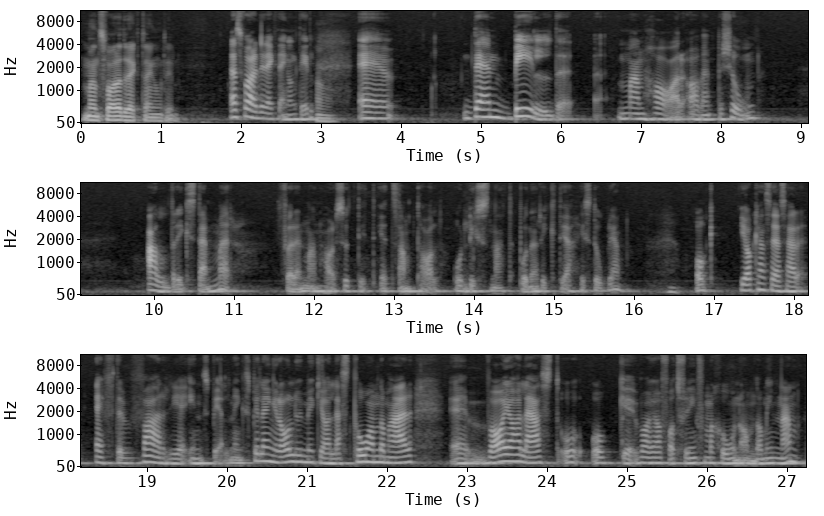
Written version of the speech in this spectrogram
men svara direkt en gång till. Jag svarar direkt en gång till. Ja. Eh, den bild man har av en person aldrig stämmer förrän man har suttit i ett samtal och lyssnat på den riktiga historien. Mm. Och jag kan säga så här efter varje inspelning, spelar ingen roll hur mycket jag har läst på om de här, eh, vad jag har läst och, och vad jag har fått för information om dem innan.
